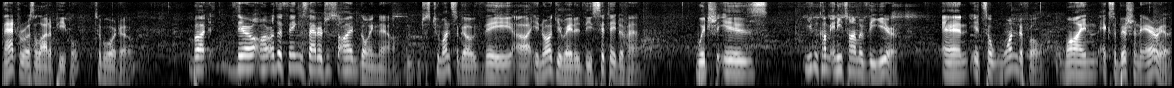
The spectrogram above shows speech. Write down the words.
That draws a lot of people to Bordeaux. But there are other things that are just ongoing now. Just two months ago, they uh, inaugurated the Cité de Vin, which is, you can come any time of the year. And it's a wonderful wine exhibition area,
